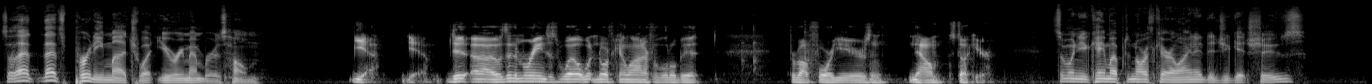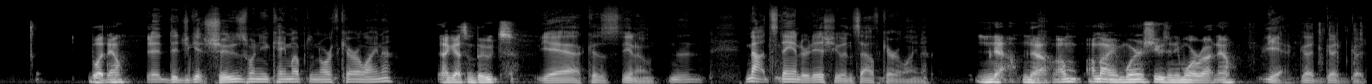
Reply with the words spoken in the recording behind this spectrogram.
So that that's pretty much what you remember as home. Yeah, yeah. Did, uh, I was in the Marines as well. Went to North Carolina for a little bit, for about four years, and now I'm stuck here. So when you came up to North Carolina, did you get shoes? What now Uh, Did you get shoes when you came up to North Carolina? I got some boots. Yeah, because you know, not standard issue in South Carolina. No, no, I'm I'm not even wearing shoes anymore right now. Yeah, good, good, good.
